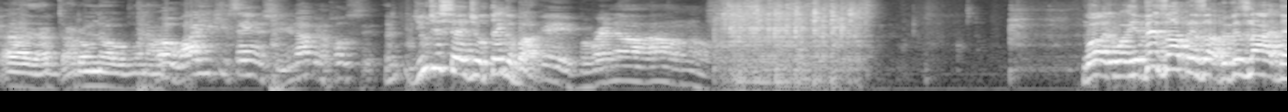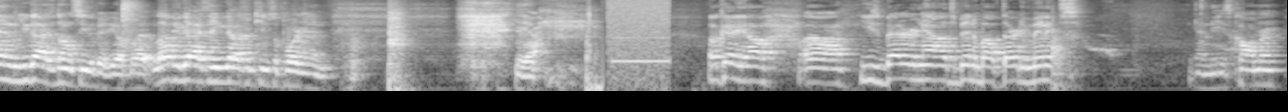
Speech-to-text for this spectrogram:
Uh, I, I don't know when I. Bro, why you keep saying this shit? You're not gonna post it. You just said you'll think about it. Hey, but right now I don't know. Well, well, if it's up, it's up. If it's not, then you guys don't see the video. But love you guys. Thank you guys for keep supporting and yeah. Okay, y'all. Uh, he's better now. It's been about 30 minutes, and he's calmer.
